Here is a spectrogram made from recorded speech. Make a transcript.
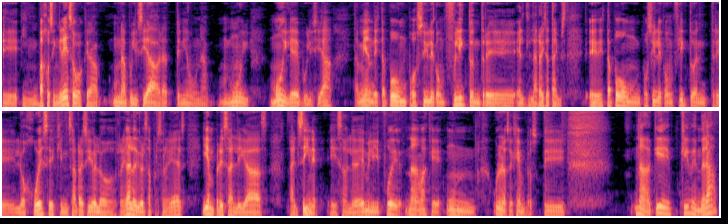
eh, bajos ingresos, que una publicidad habrá tenido una muy, muy leve publicidad. También destapó un posible conflicto entre la revista Times. Eh, destapó un posible conflicto entre los jueces, quienes han recibido los regalos de diversas personalidades, y empresas ligadas al cine. Eso de Emily fue nada más que un, uno de los ejemplos. Eh, nada, ¿qué, ¿qué, vendrá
